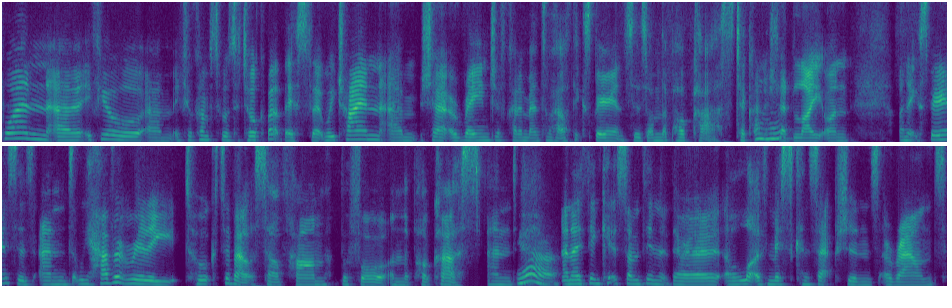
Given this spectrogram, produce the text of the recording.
one, uh, if you're um, if you're comfortable to talk about this, that we try and um, share a range of kind of mental health experiences on the podcast to kind mm-hmm. of shed light on on experiences. And we haven't really talked about self harm before on the podcast, and yeah, and I think it's something that there are a lot of misconceptions around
